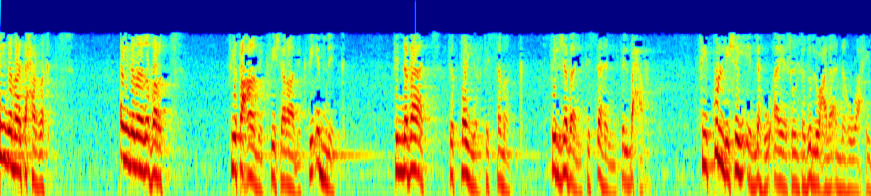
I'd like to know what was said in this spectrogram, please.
أينما تحركت أينما نظرت في طعامك في شرابك في ابنك في النبات في الطير في السمك في الجبل في السهل في البحر في كل شيء له آية تدل على أنه واحد.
